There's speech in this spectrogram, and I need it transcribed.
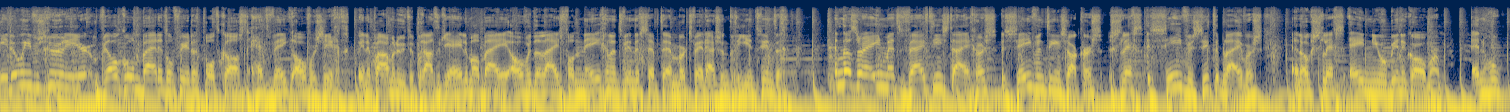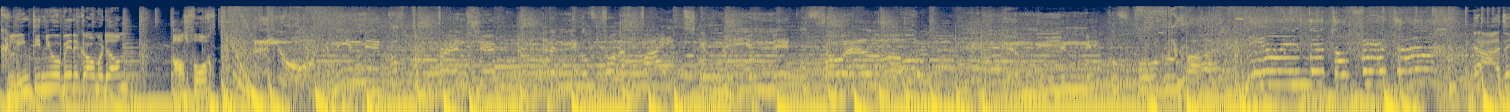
Hey, Louis Verschuren hier. Welkom bij de Top 40 podcast, het weekoverzicht. In een paar minuten praat ik je helemaal bij over de lijst van 29 september 2023. En dat is er één met 15 stijgers, 17 zakkers, slechts 7 zittenblijvers en ook slechts één nieuwe binnenkomer. En hoe klinkt die nieuwe binnenkomer dan? Als volgt.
